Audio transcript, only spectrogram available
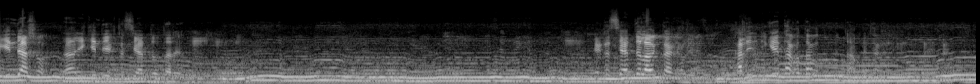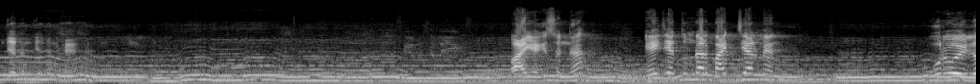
এখান আসো। এখান দিয়ে একটা চেয়ার দাও তারে। একটা চেয়ার দিলাম একটা খালি। খালি থাকো থাকো তুমি থাকো দিয়ে দেন দিয়ে দেন হ্যাঁ হ্যাঁ। গেছেন না। এই যে তোমরার বাইক চেয়ারম্যান, গুরু হইল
